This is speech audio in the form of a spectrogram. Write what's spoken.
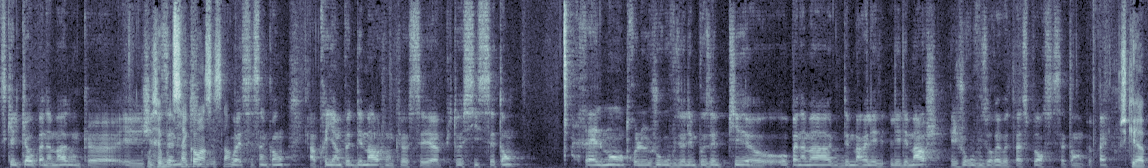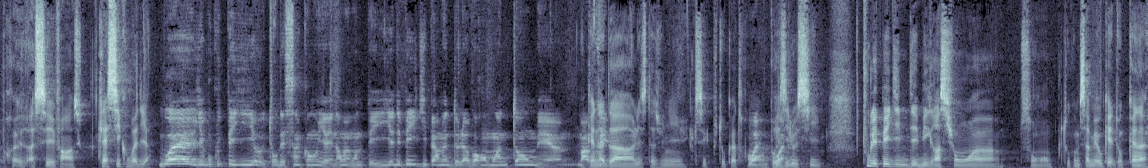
ce qui est le cas au Panama. Donc, euh, c'est au des bout de amis cinq qui- ans, hein, c'est ça? Ouais, c'est 5 ans. Après, il y a un peu de démarche, donc euh, c'est euh, plutôt 6-7 ans. Réellement, entre le jour où vous allez me poser le pied euh, au, au Panama, démarrer les, les démarches, et le jour où vous aurez votre passeport, c'est 7 ans à peu près. Ce qui est après assez enfin, classique, on va dire. Ouais, il y a beaucoup de pays autour des 5 ans, il y a énormément de pays. Il y a des pays qui permettent de l'avoir en moins de temps, mais... euh, Le après- Canada, les États-Unis, c'est plutôt 4 ans. Ouais, le Brésil aussi. Tous les pays d'im- d'immigration euh, sont plutôt comme ça. Mais ok, donc Cana-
